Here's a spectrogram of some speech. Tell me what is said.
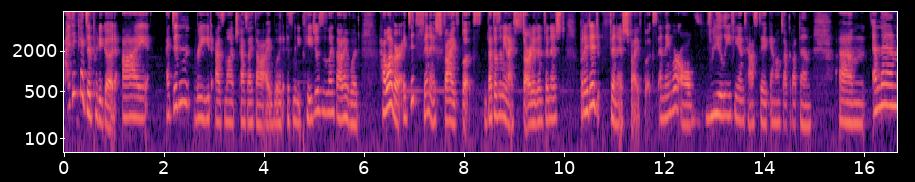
I think I did pretty good. I I didn't read as much as I thought I would, as many pages as I thought I would. However, I did finish five books. That doesn't mean I started and finished, but I did finish five books, and they were all really fantastic, and I'll talk about them. Um, and then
